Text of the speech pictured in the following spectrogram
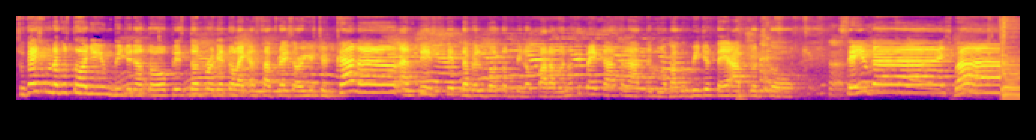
So guys, kung nagustuhan nyo yung video na to, please don't forget to like and subscribe our YouTube channel. And please hit the bell button below para ma-notify ka sa lahat ng mga bagong videos na i-upload ko. See you guys! Bye!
